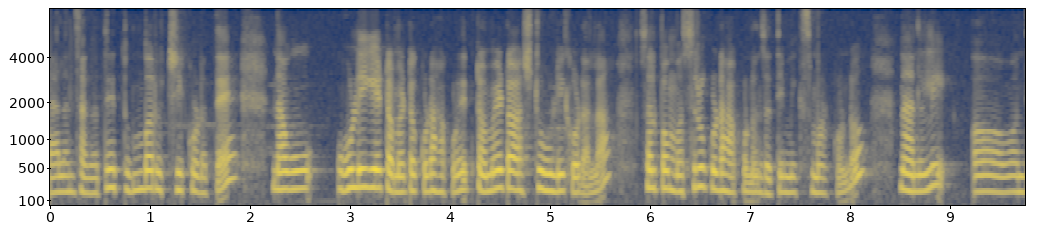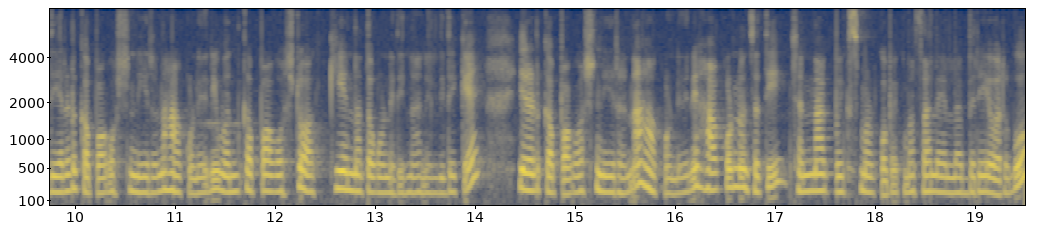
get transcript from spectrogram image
ಬ್ಯಾಲೆನ್ಸ್ ಆಗುತ್ತೆ, ತುಂಬ ರುಚಿ ಕೊಡುತ್ತೆ. ನಾವು ಹುಳಿಗೆ ಟೊಮೆಟೊ ಕೂಡ ಹಾಕ್ಕೊಂಡಿದ್ದೀನಿ ಟೊಮೆಟೊ ಅಷ್ಟು ಹುಳಿ ಕೊಡಲ್ಲ, ಸ್ವಲ್ಪ ಮೊಸರು ಕೂಡ ಹಾಕ್ಕೊಂಡು ಒಂದು ಸತಿ ಮಿಕ್ಸ್ ಮಾಡಿಕೊಂಡು ನಾನಲ್ಲಿ ಒಂದು ಎರಡು ಕಪ್ ಆಗೋಷ್ಟು ನೀರನ್ನು ಹಾಕ್ಕೊಂಡಿದ್ದೀನಿ ಒಂದು ಕಪ್ ಆಗೋಷ್ಟು ಅಕ್ಕಿಯನ್ನು ತೊಗೊಂಡಿದ್ದೀನಿ ನಾನು ಇದಕ್ಕೆ. ಎರಡು ಕಪ್ ಆಗೋಷ್ಟು ನೀರನ್ನು ಹಾಕ್ಕೊಂಡಿದ್ದೀನಿ ಹಾಕ್ಕೊಂಡು ಒಂದು ಸತಿ ಚೆನ್ನಾಗಿ ಮಿಕ್ಸ್ ಮಾಡ್ಕೋಬೇಕು ಮಸಾಲೆ ಎಲ್ಲ ಬೆರೆಯೋವರೆಗೂ.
